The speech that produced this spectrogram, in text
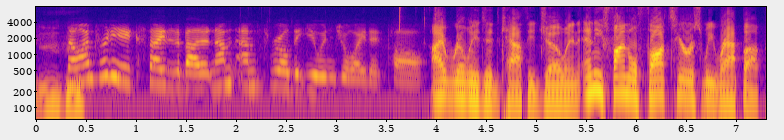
Mhm. So I'm pretty excited about it, and I'm I'm thrilled that you enjoyed it, Paul. I really did, Kathy Jo. And any final thoughts here as we wrap up?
